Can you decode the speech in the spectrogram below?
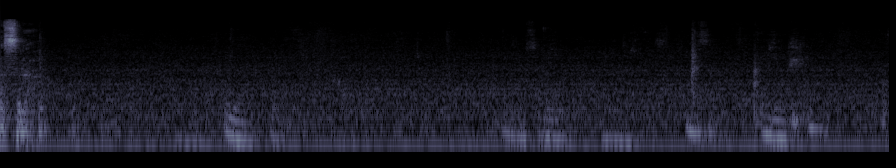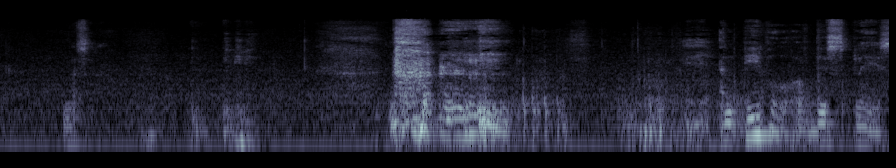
نسرا place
